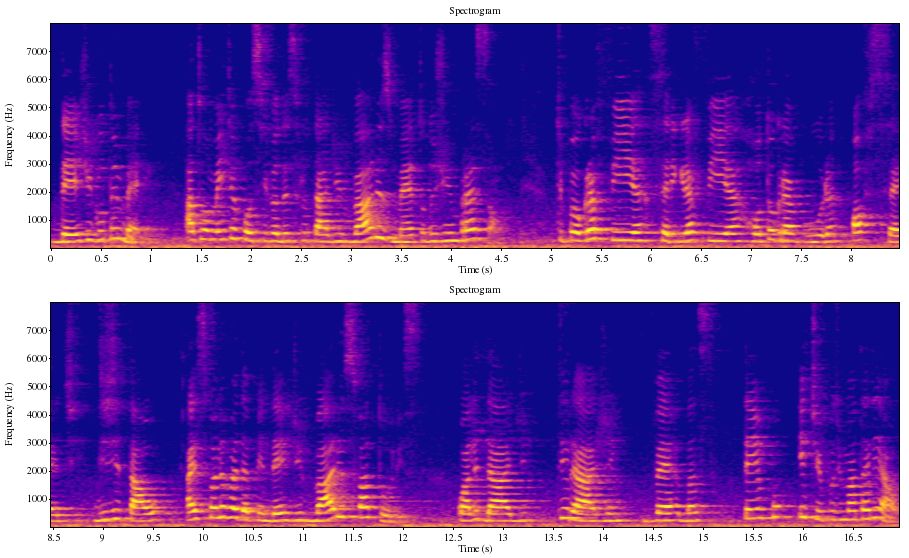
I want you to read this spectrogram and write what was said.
desde Gutenberg. Atualmente é possível desfrutar de vários métodos de impressão: tipografia, serigrafia, rotogravura, offset, digital. A escolha vai depender de vários fatores: qualidade, tiragem, verbas, tempo e tipo de material.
